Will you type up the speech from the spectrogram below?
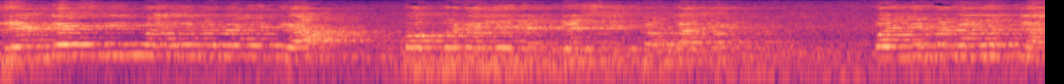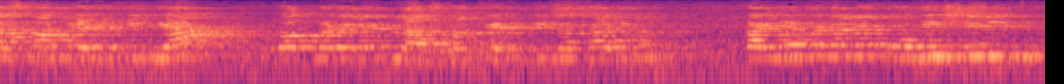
रेमडेसिवीर पहिले म्हणाले द्या मग म्हणाले रेमडेसिवीर नका देऊ पहिले म्हणाले प्लाझ्मा थेरपी द्या मग म्हणाले प्लाझ्मा थेरपी नका देऊ पहिले म्हणाले कोविशिल्ड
